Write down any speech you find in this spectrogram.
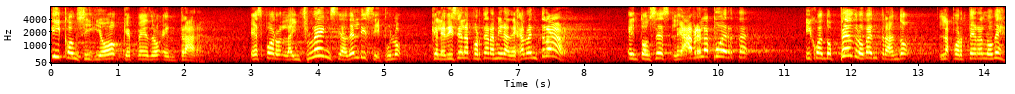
y consiguió que Pedro entrara. Es por la influencia del discípulo que le dice a la portera, mira, déjalo entrar. Entonces le abre la puerta y cuando Pedro va entrando, la portera lo ve.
